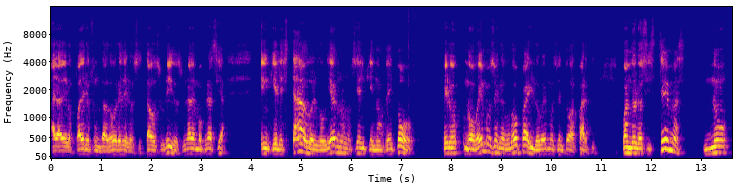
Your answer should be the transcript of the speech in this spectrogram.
a la de los padres fundadores de los Estados Unidos, una democracia en que el Estado, el gobierno, no sea el que nos dé todo. Pero lo vemos en Europa y lo vemos en todas partes. Cuando los sistemas no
